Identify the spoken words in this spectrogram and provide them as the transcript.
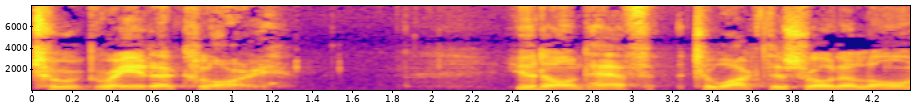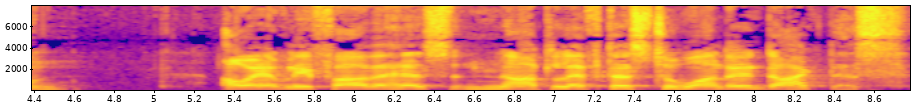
to a greater glory. You don't have to walk this road alone. Our Heavenly Father has not left us to wander in darkness.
